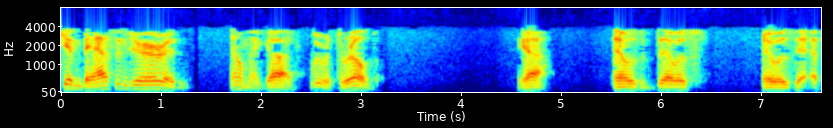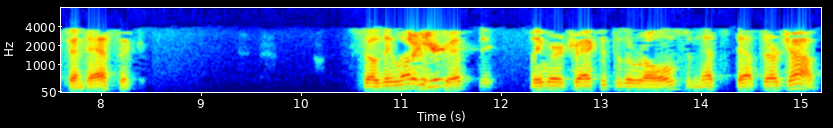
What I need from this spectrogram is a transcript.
Kim Basinger, and oh my God, we were thrilled. Yeah. That was that was it was fantastic. So they loved so the script. They, they were attracted to the roles, and that's that's our job.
